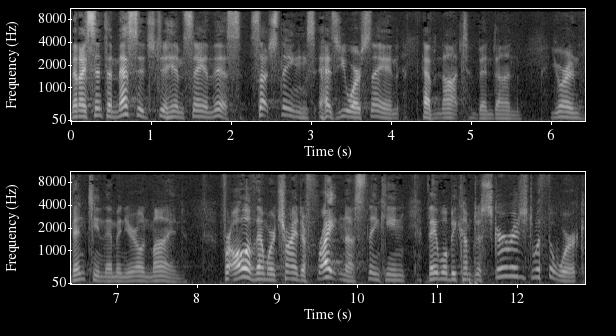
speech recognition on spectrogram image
Then I sent a message to him saying this Such things as you are saying have not been done. You are inventing them in your own mind. For all of them were trying to frighten us, thinking they will become discouraged with the work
